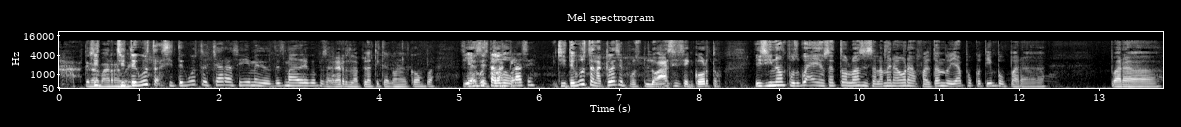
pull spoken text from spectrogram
Ah, tira Si, barra, si güey. te gusta, si te gusta echar así medio desmadre, güey, pues agarras la plática con el compa. Si haces gusta la clase, Si te gusta la clase, pues lo haces en corto. Y si no, pues güey, o sea, todo lo haces a la mera hora, faltando ya poco tiempo para para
